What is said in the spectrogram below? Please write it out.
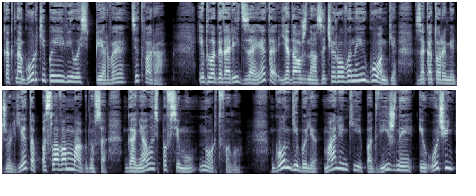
как на горке появилась первая детвора. И благодарить за это я должна зачарованные гонги, за которыми Джульетта, по словам Магнуса, гонялась по всему Нортфолу. Гонги были маленькие, подвижные и очень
